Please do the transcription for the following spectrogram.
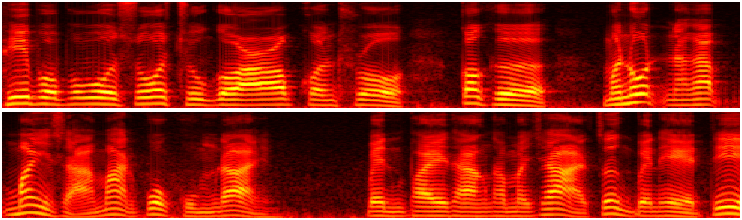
people power surge to go out of control ก็คือมนุษย์นะครับ ไม่สามารถควบคุมได้ เป็นภัยทางธรรมชาติ ซึ่งเป็นเหตุที่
